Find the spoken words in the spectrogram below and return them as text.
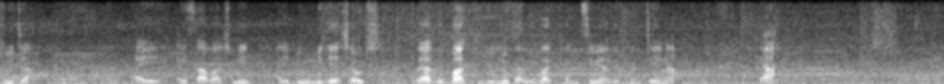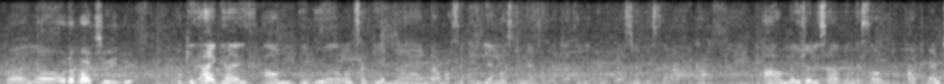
Juja. I, I serve at mid, I do media shout. There at the back, if you look at the back, you can see me at the container. Yeah. And uh, what about you, Edu? Okay, hi guys, I'm Edu uh, once again, and I'm a second year law student at the Catholic University of Eastern Africa. Um, I usually serve in the South Department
